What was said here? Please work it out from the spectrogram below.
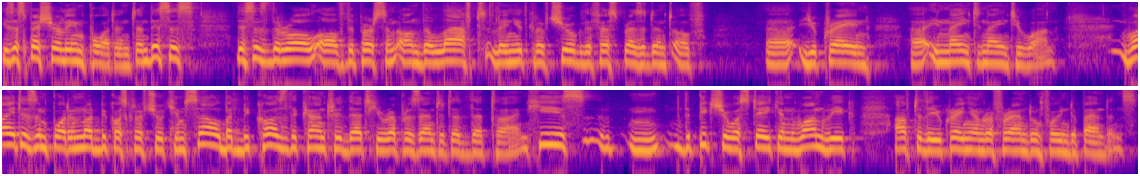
is especially important. And this is, this is the role of the person on the left, Leonid Kravchuk, the first president of uh, Ukraine uh, in 1991. Why it is important, not because Kravchuk himself, but because the country that he represented at that time. He is, um, the picture was taken one week after the Ukrainian referendum for independence,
